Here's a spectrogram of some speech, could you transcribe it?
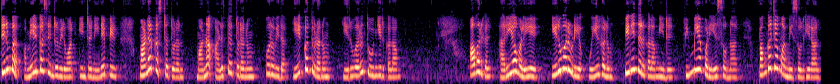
திரும்ப அமெரிக்கா சென்று விடுவான் என்ற நினைப்பில் மன கஷ்டத்துடன் மன அழுத்தத்துடனும் ஒருவித ஏக்கத்துடனும் இருவரும் தூங்கியிருக்கலாம். அவர்கள் அறியாமலேயே இருவருடைய உயிர்களும் பிரிந்திருக்கலாம் என்று விம்மியபடியே சொன்னார். பங்கஜ மாமி சொல்கிறாள்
